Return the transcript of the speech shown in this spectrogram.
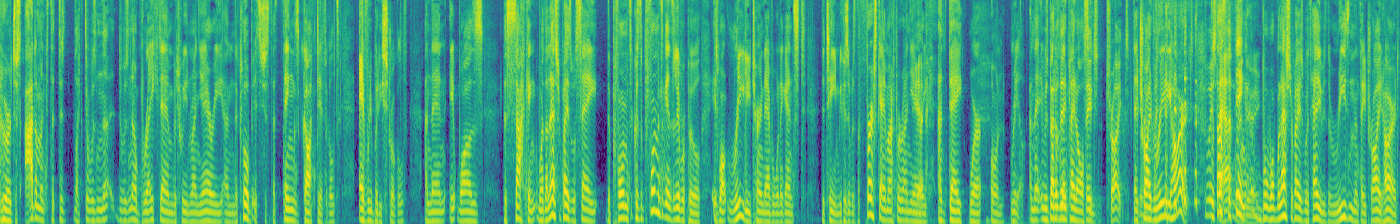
who are just adamant that the, like there was no there was no breakdown between Ranieri and the club. It's just that things got difficult. Everybody struggled, and then it was the sacking. Where the Leicester players will say the performance because the performance against Liverpool is what really turned everyone against the team because it was the first game after Ranieri Yeah. and they were unreal and they, it was better Well, than they- they played all they season. tried, They you know. tried really hard. But that's the thing. But what Leicester players will tell you is the reason that they tried hard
